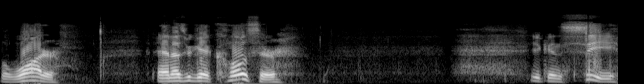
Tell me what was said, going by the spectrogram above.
the water. And as we get closer, you can see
